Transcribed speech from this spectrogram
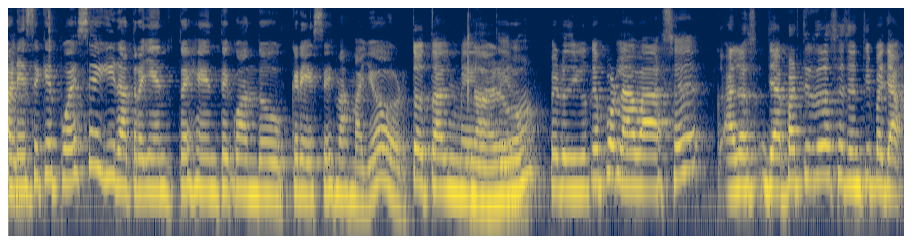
Me parece que puedes seguir atrayéndote gente cuando creces más mayor. Totalmente. Claro. Pero digo que por la base, a los, ya a partir de los 60 y para allá,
